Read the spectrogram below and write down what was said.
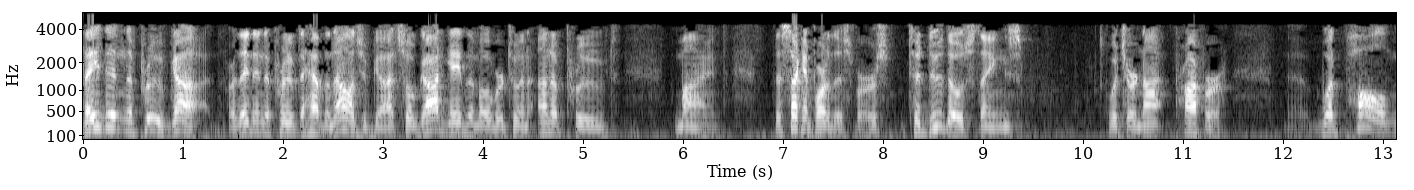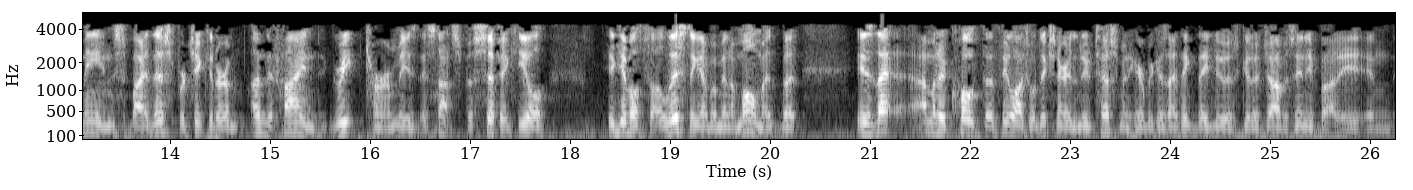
They didn't approve God, or they didn't approve to have the knowledge of God, so God gave them over to an unapproved mind. The second part of this verse, to do those things which are not proper. Uh, what Paul means by this particular undefined Greek term, it's not specific. He'll, he'll give us a listing of them in a moment, but is that I'm going to quote the Theological Dictionary of the New Testament here because I think they do as good a job as anybody in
